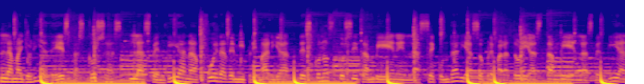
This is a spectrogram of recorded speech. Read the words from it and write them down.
La mayoría de estas cosas las vendían afuera de mi primaria, desconozco si también en las secundarias o preparatorias también las vendían,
